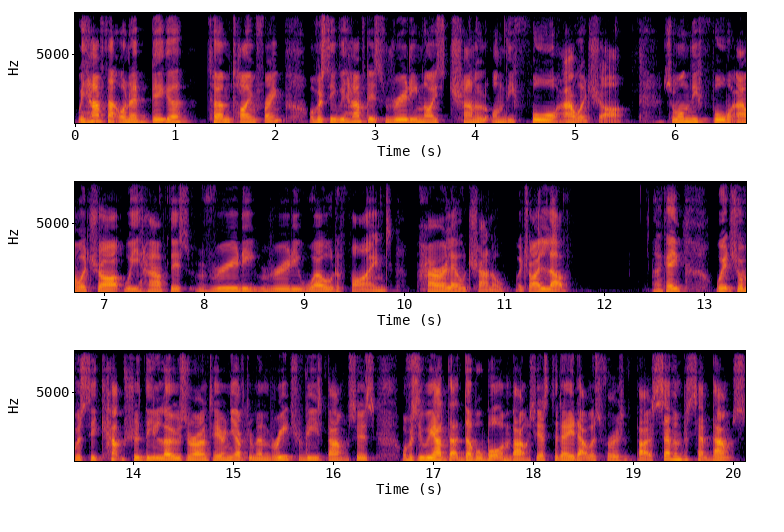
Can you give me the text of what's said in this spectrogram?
We have that on a bigger term time frame. Obviously, we have this really nice channel on the four-hour chart. So on the four-hour chart, we have this really, really well-defined parallel channel, which I love. Okay, which obviously captured the lows around here. And you have to remember each of these bounces. Obviously, we had that double bottom bounce yesterday. That was for about a 7% bounce.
